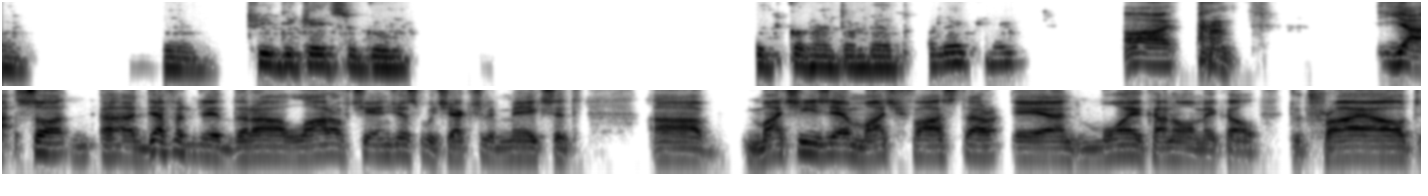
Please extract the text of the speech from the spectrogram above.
uh, three decades ago. Could comment on that, Oleg? Uh, yeah, so uh, definitely there are a lot of changes which actually makes it uh, much easier, much faster, and more economical to try out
